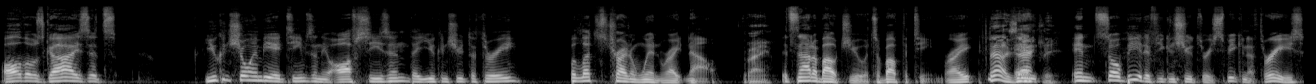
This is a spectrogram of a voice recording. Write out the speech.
all those guys, it's you can show NBA teams in the offseason that you can shoot the 3, but let's try to win right now. Right. It's not about you. It's about the team, right? No, exactly. And, and so be it if you can shoot threes. Speaking of threes,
